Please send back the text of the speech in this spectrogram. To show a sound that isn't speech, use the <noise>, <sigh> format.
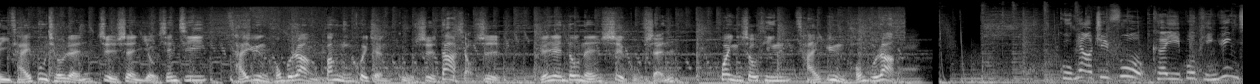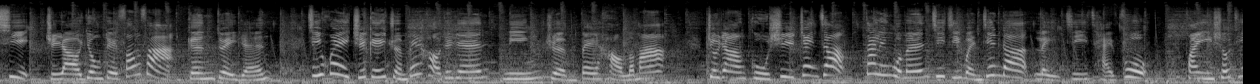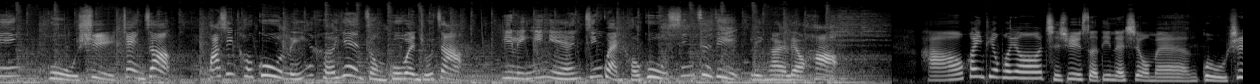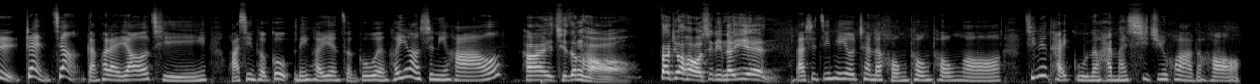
理财不求人，制胜有先机。财运红不让，帮您会诊股市大小事，人人都能是股神。欢迎收听《财运红不让》。股票致富可以不凭运气，只要用对方法、跟对人，机会只给准备好的人。您准备好了吗？就让股市战将带领我们积极稳健的累积财富。欢迎收听《股市战将》，华信投顾林和燕总顾问主讲。一零一年经管投顾新字第零二六号。好，欢迎听众朋友持续锁定的是我们股市战将，赶快来邀请华信投顾林和燕总顾问何燕老师，您好。嗨，齐总好，大家好，我是林德燕。老师今天又穿的红彤彤哦，今天台股呢还蛮戏剧化的哈、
